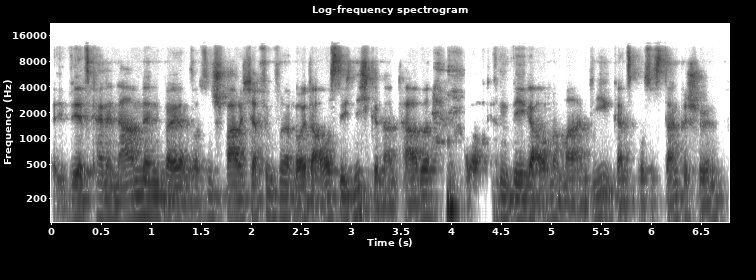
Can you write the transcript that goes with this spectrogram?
ich will jetzt keine Namen nennen, weil ansonsten spare ich ja 500 Leute aus, die ich nicht genannt habe. Aber auf diesem Wege auch nochmal an die ganz großes Dankeschön.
